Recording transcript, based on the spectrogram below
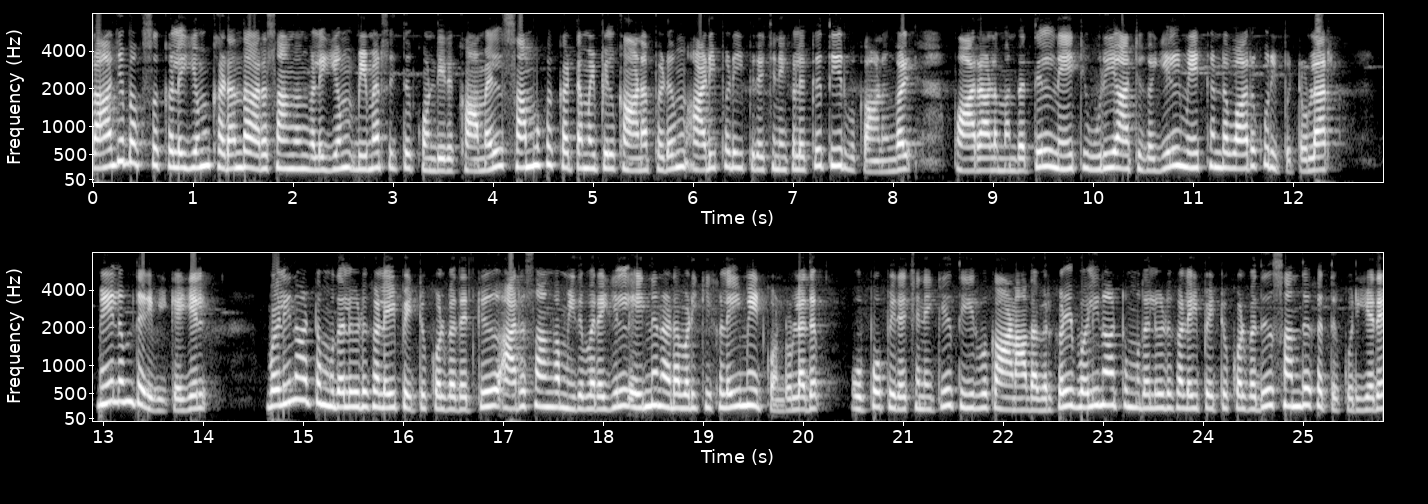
ராஜபக்சக்களையும் கடந்த அரசாங்கங்களையும் விமர்சித்து கொண்டிருக்காமல் சமூக கட்டமைப்பில் காணப்படும் அடிப்படை பிரச்சினைகளுக்கு தீர்வு காணுங்கள். பாராளுமன்றத்தில் நேற்று உரையாற்றுகையில் மேற்கண்டவாறு குறிப்பிட்டுள்ளார். மேலும் தெரிவிக்கையில் வெளிநாட்டு முதலீடுகளை பெற்றுக்கொள்வதற்கு அரசாங்கம் இதுவரையில் என்ன நடவடிக்கைகளை மேற்கொண்டுள்ளது? ஒப்பு பிரச்சினைக்கு தீர்வு காணாதவர்கள் வெளிநாட்டு முதலீடுகளை பெற்றுக்கொள்வது சந்தேகத்துக்குரியது.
